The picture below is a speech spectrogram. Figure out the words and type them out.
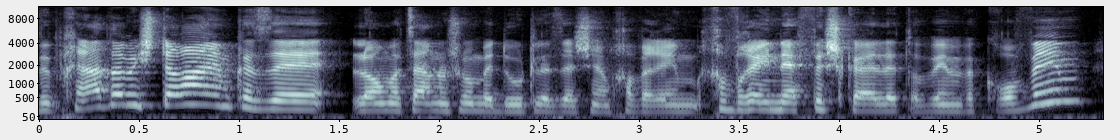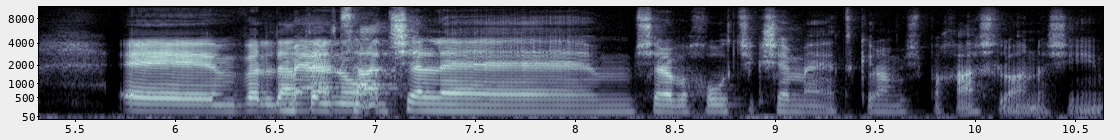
ומבחינת המשטרה הם כזה, לא מצאנו שום עדות לזה שהם חברים, חברי נפש כאלה טובים וקרובים. אה, ולדעתנו... מהצד של, אה, של הבחורצ'יק שמת, כאילו המשפחה שלו, אנשים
